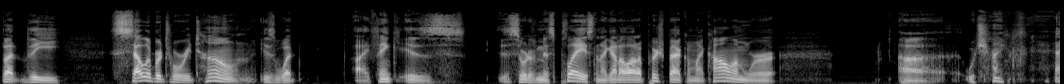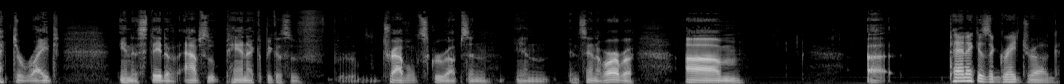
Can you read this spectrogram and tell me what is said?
But the celebratory tone is what I think is, is sort of misplaced. And I got a lot of pushback on my column where, uh, which I had to write in a state of absolute panic because of uh, travel screw ups in, in, in Santa Barbara. Um, Panic is a great drug.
